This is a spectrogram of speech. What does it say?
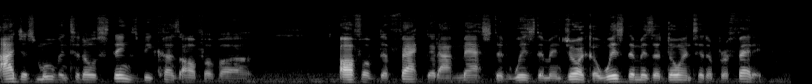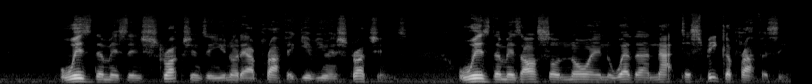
I just move into those things because off of uh off of the fact that I mastered wisdom and joy. Because wisdom is a door into the prophetic. Wisdom is instructions, and you know that prophet give you instructions. Wisdom is also knowing whether or not to speak a prophecy.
